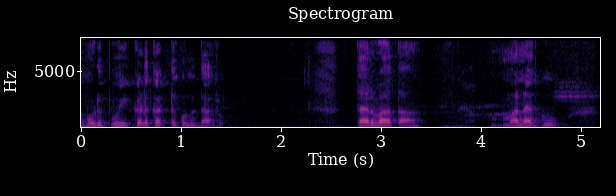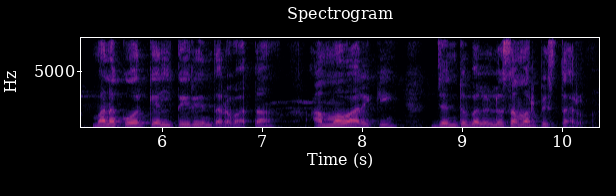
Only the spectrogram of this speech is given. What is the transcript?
ముడుపు ఇక్కడ కట్టుకుంటారు. తర్వాత మనకు మన కోరికలు తీరిన తర్వాత అమ్మవారికి జంతుబలలు సమర్పిస్తారు.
